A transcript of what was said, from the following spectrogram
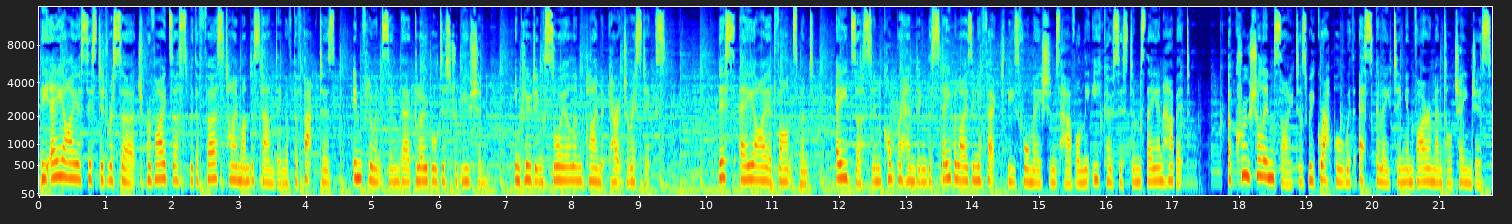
The AI assisted research provides us with a first time understanding of the factors influencing their global distribution, including soil and climate characteristics. This AI advancement aids us in comprehending the stabilizing effect these formations have on the ecosystems they inhabit a crucial insight as we grapple with escalating environmental changes.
